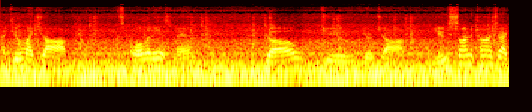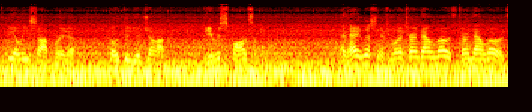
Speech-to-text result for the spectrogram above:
I do my job. That's all it is, man. Go do your job. You signed a contract to be a lease operator. Go do your job. Be responsible. And hey, listen, if you want to turn down loads, turn down loads.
